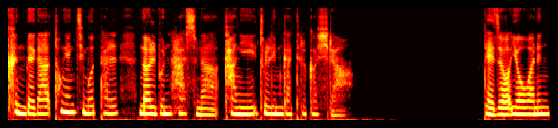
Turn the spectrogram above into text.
큰 배가 통행치 못할 넓은 하수나 강이 둘림 같을 것이라. 대저 여호와는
